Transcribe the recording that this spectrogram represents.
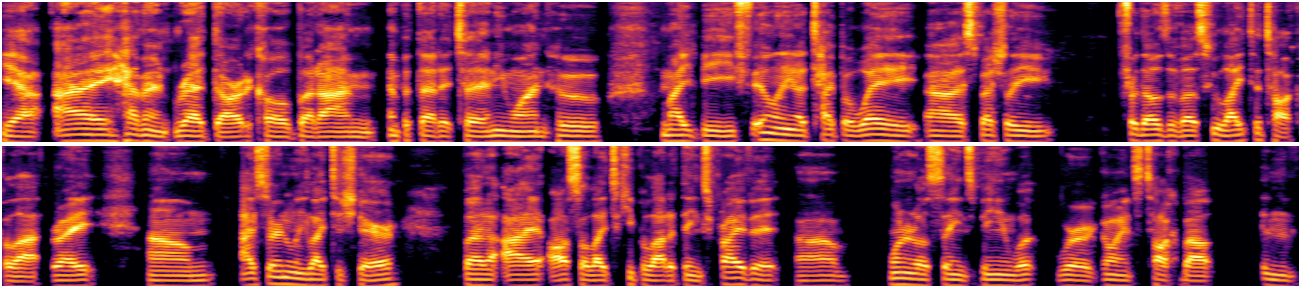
yeah, I haven't read the article, but I'm empathetic to anyone who might be feeling a type of way, uh, especially for those of us who like to talk a lot, right? Um, I certainly like to share, but I also like to keep a lot of things private. Um, one of those things being what we're going to talk about in,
